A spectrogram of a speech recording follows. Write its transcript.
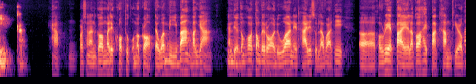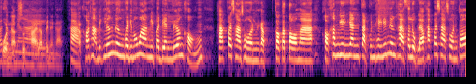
อีกครับ ครับอืมเพราะฉะนั้นก็ไม่ได้ครบทุกองค์ประกอบ แต่ว่ามีบ้างบางอย่างงั้นเดี๋ยวต้องก็ต้องไปรอดูว่าในท้ายที่สุดแล้วเวลาที่เอ่อเขาเรียกไปแล้วก็ให้ปากคำทีละคนว่าจะเป็นยังไงอะสุดท้ายแล้วเป็นยังไงค่ะครับ ขอถามอีกเรื่องหนึ่งพอดีเมื่อวานมีประเด็นเรื่องของพักประชาชนกับกกตมา ขอคำยืนยันจากคุณเทงนิดนึงค่ะ สรุปแล้วพักประชาชนก็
